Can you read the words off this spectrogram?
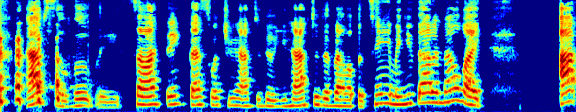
absolutely. So I think that's what you have to do. You have to develop a team and you gotta know like I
